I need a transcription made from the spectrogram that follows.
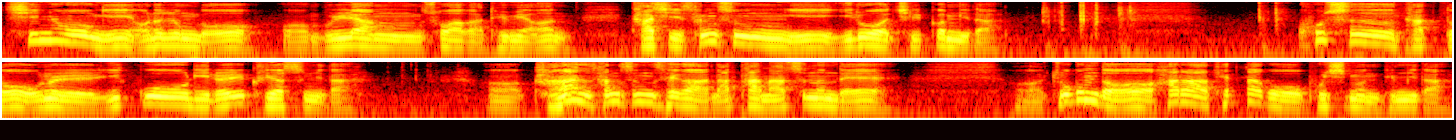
신용이 어느 정도 어, 물량 소화가 되면 다시 상승이 이루어질 겁니다. 코스닥도 오늘 윗꼬리를 그렸습니다. 어, 강한 상승세가 나타났었는데 어, 조금 더 하락했다고 보시면 됩니다.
